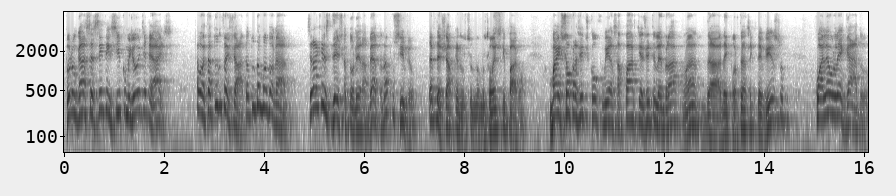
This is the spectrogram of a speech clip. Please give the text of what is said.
foram gastos 65 milhões de reais. Agora, está tudo fechado, está tudo abandonado. Será que eles deixam a torneira aberta? Não é possível. Deve deixar, porque não, não são eles que pagam. Mas só para a gente concluir essa parte e a gente lembrar é, da, da, importância que teve isso, qual é o legado?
